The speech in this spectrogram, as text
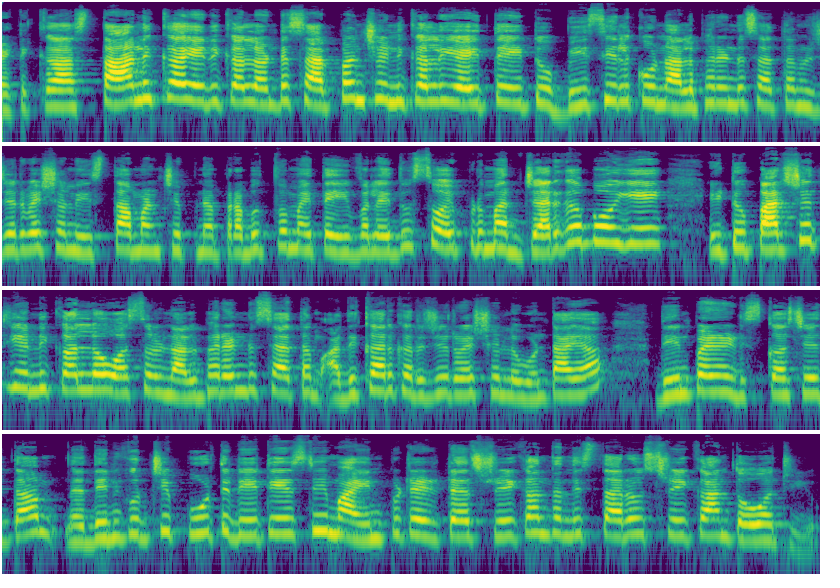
రైట్ ఇక స్థానిక ఎన్నికలు అంటే సర్పంచ్ ఎన్నికలు అయితే ఇటు బీసీలకు నలభై రెండు శాతం రిజర్వేషన్లు ఇస్తామని చెప్పిన ప్రభుత్వం అయితే ఇవ్వలేదు. సో ఇప్పుడు మరి జరగబోయే ఇటు పరిషత్ ఎన్నికల్లో అసలు నలభై రెండు శాతం అధికారిక రిజర్వేషన్లు ఉంటాయా? దీనిపైన డిస్కస్ చేద్దాం. దీని గురించి పూర్తి డీటెయిల్స్ని మా ఇన్పుట్ ఎడిటర్ శ్రీకాంత్ అందిస్తారు. Srikanth over to you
